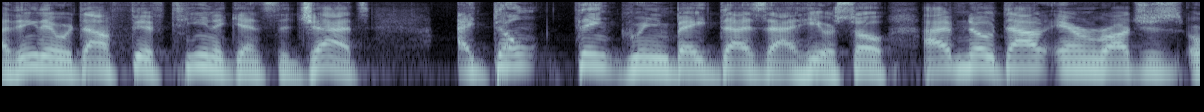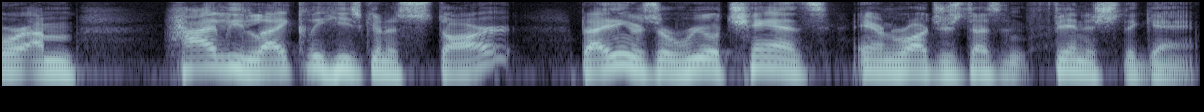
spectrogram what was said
I think they were down 15 against the Jets. I don't think Green Bay does that here. So I have no doubt Aaron Rodgers, or I'm highly likely he's going to start, but I think there's a real chance Aaron Rodgers doesn't finish the game.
